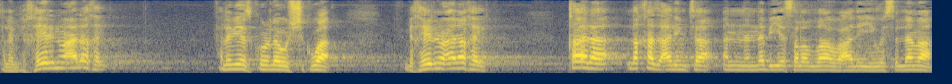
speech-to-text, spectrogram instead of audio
قال بخير وعلى خير. فلم يذكر له الشكوى. بخير وعلى خير. قال لقد علمت أن النبي صلى الله عليه وسلم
